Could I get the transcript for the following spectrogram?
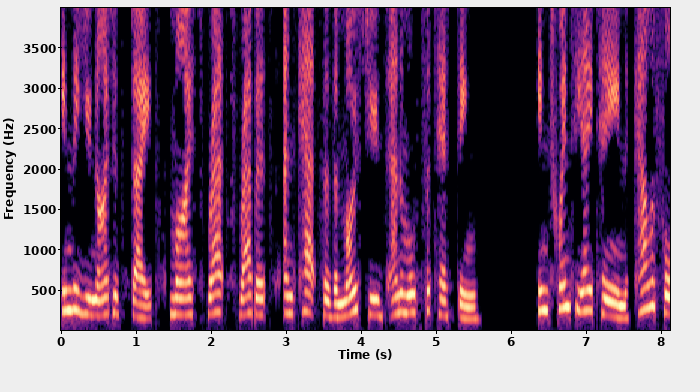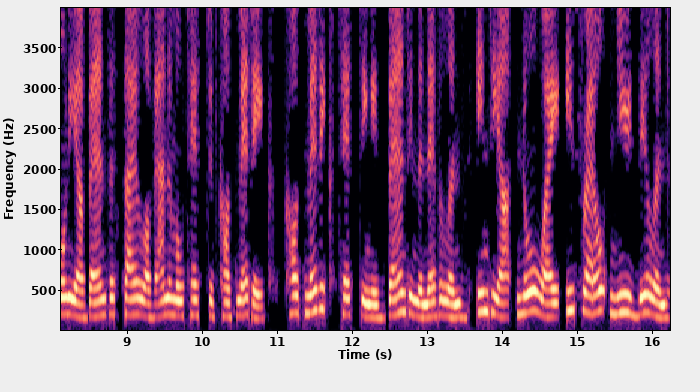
In the United States, mice, rats, rabbits, and cats are the most used animals for testing. In 2018, California banned the sale of animal-tested cosmetics. Cosmetics testing is banned in the Netherlands, India, Norway, Israel, New Zealand,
